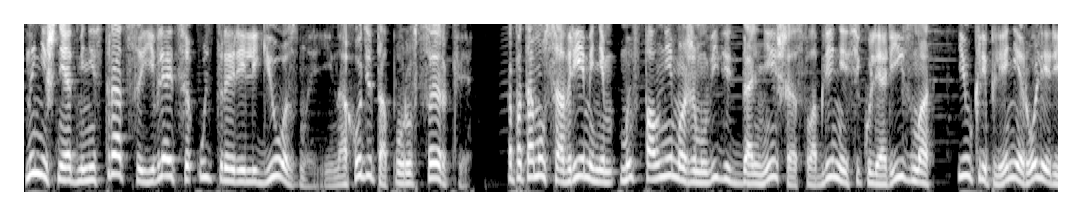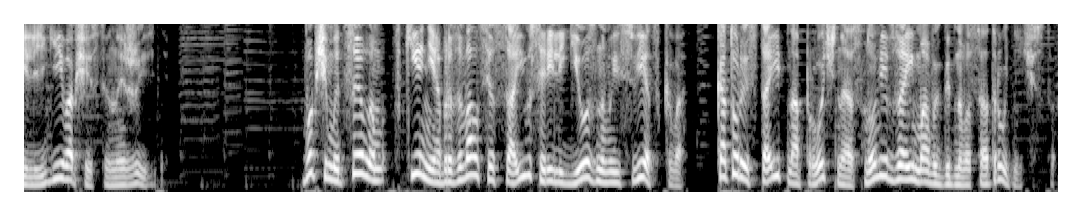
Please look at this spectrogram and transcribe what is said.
Нынешняя администрация является ультрарелигиозной и находит опору в церкви, а потому со временем мы вполне можем увидеть дальнейшее ослабление секуляризма и укрепление роли религии в общественной жизни. В общем и целом, в Кении образовался союз религиозного и светского, который стоит на прочной основе взаимовыгодного сотрудничества.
